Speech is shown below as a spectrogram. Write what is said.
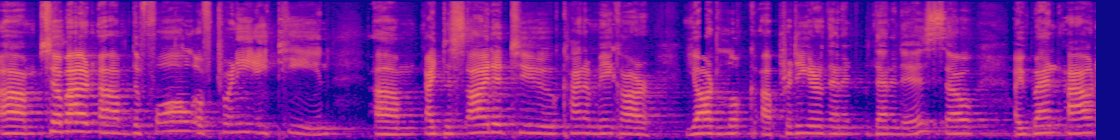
Um, so about uh, the fall of 2018, um, I decided to kind of make our yard look uh, prettier than it than it is. So I went out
